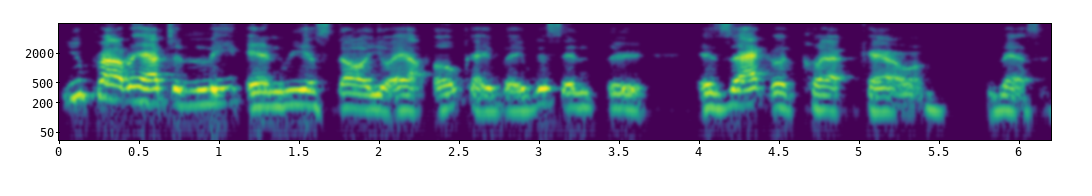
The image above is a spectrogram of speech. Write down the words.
you probably have to delete and reinstall your app. Okay, baby. This and third. Exactly, Carol. Blessing.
